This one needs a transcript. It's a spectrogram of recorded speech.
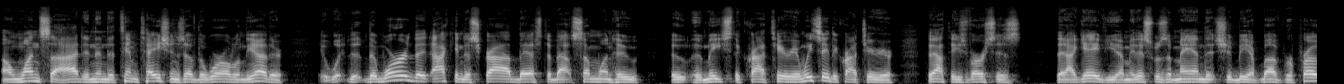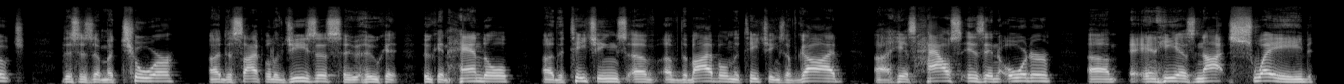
on one side and then the temptations of the world on the other. The word that I can describe best about someone who, who, who meets the criteria, and we see the criteria throughout these verses that I gave you. I mean, this was a man that should be above reproach. This is a mature uh, disciple of Jesus who, who, can, who can handle uh, the teachings of, of the Bible and the teachings of God. Uh, his house is in order, um, and he is not swayed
